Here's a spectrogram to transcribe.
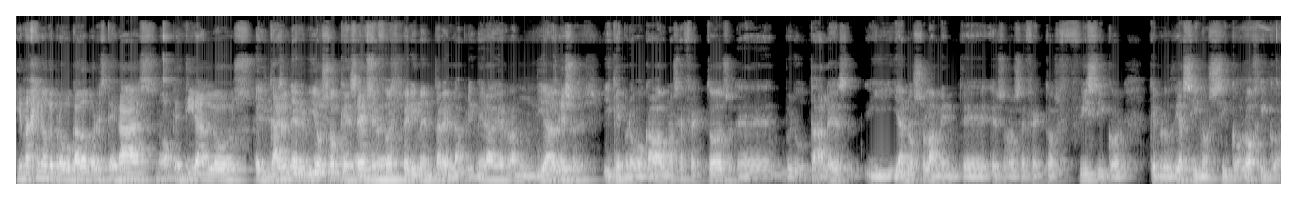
yo imagino que provocado por este gas, ¿no? Que tiran los... El gas nervioso que se empezó a experimentar en la Primera Guerra Mundial. Eso es. Y que provocaba unos efectos eh, brutales. Y ya no solamente esos efectos físicos que producía, sino psicológicos.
